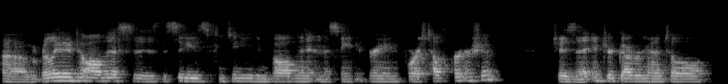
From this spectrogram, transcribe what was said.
Um, related to all this is the city's continued involvement in the St. Vrain Forest Health Partnership, which is an intergovernmental,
